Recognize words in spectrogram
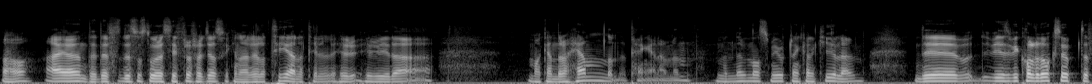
Ja. Nej, jag vet inte. Det är, det är så stora siffror för att jag ska kunna relatera till hur, huruvida man kan dra hem de där pengarna. Men, men det är någon som har gjort den kalkylen. Det, vi, vi kollade också upp det,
